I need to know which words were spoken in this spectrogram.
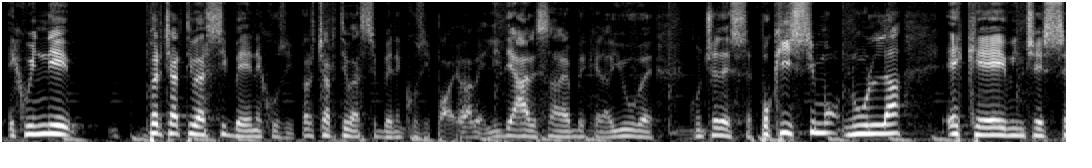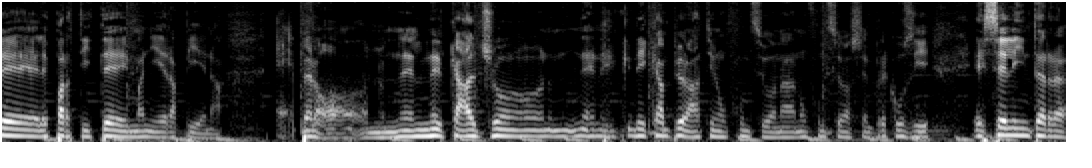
E quindi per certi versi bene così, per certi versi bene così. Poi vabbè, l'ideale sarebbe che la Juve concedesse pochissimo, nulla e che vincesse le partite in maniera piena. Eh, però nel, nel calcio, nei, nei, campionati non funziona, non funziona sempre così e se l'Inter,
